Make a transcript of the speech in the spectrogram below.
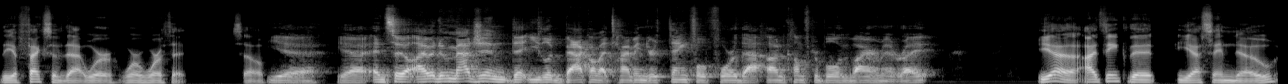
the effects of that were were worth it. So yeah, yeah. And so I would imagine that you look back on that time and you're thankful for that uncomfortable environment, right? Yeah, I think that yes and no.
